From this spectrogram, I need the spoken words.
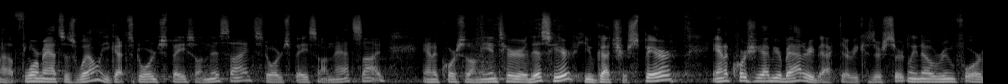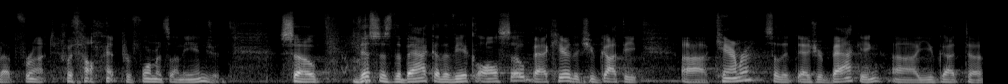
uh, floor mats as well. You got storage space on this side, storage space on that side. And of course, on the interior of this here, you've got your spare. And of course, you have your battery back there because there's certainly no room for it up front with all that performance on the engine. So this is the back of the vehicle also. Back here that you've got the uh, camera so that as you're backing, uh, you've got uh,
